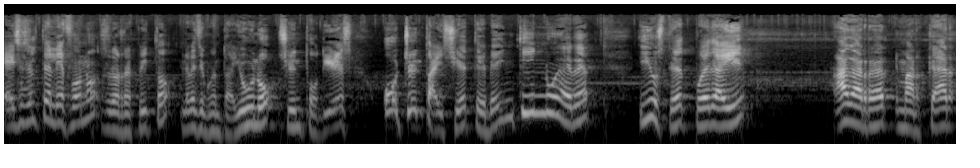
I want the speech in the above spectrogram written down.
ese es el teléfono, se lo repito, 951-110-8729. Y usted puede ahí agarrar, marcar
